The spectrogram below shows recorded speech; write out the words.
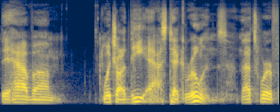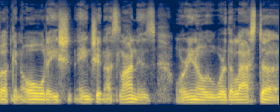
they have. Um, which are the Aztec ruins. That's where fucking old ancient Aztlan is, or you know, where the last uh,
